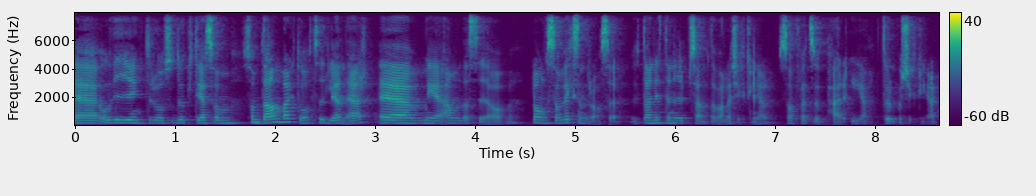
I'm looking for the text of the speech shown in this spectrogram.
Uh, och vi är ju inte då så duktiga som, som Danmark då tydligen är uh, med att använda sig av långsamväxande raser. Utan 99% av alla kycklingar som föds upp här är turbokycklingar.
